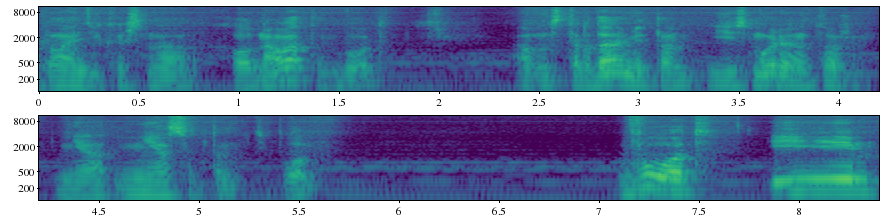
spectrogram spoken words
в Ирландии, конечно, холодновато, вот. А в Амстердаме там есть море, но тоже не, не особо там тепло. Вот. И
